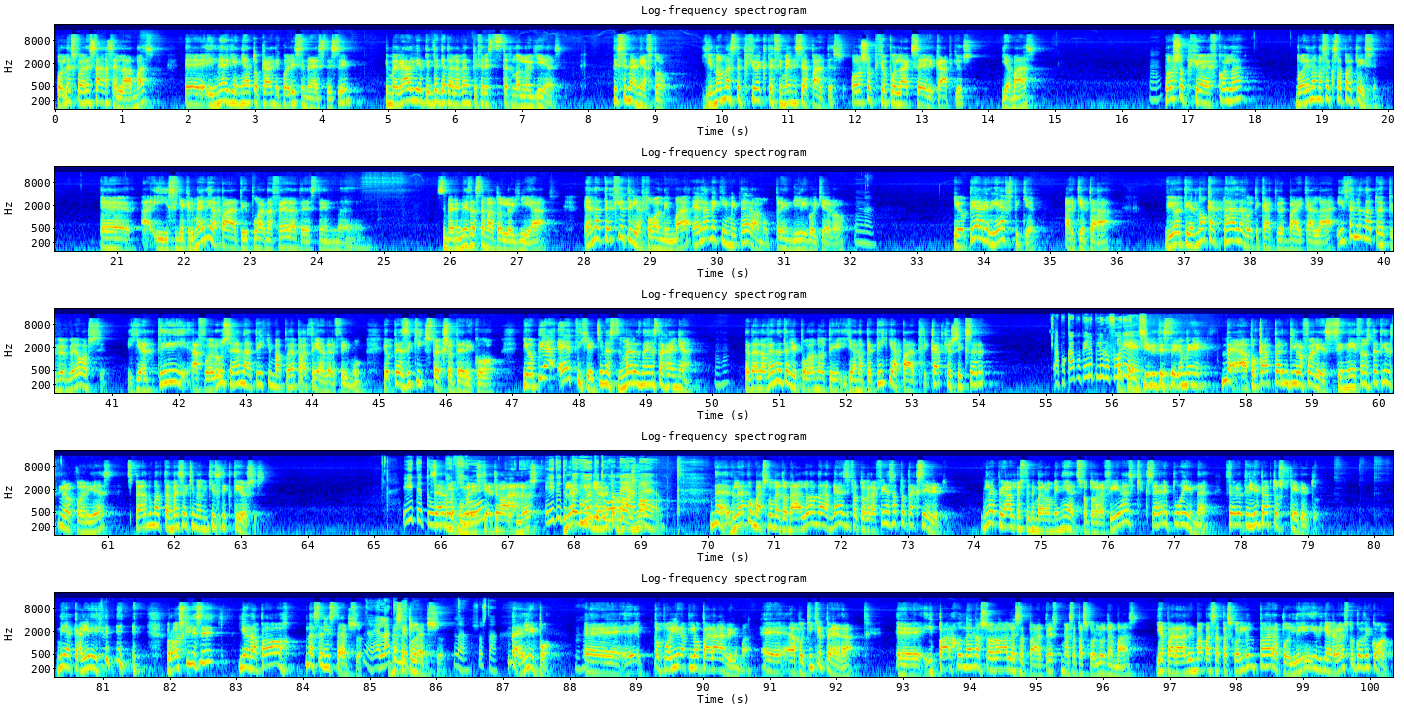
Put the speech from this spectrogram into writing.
Πολλές φορές άθελά μας. Ε, η νέα γενιά το κάνει χωρίς συνέστηση. Η μεγάλη επειδή δεν καταλαβαίνουν τη χρήση της τεχνολογίας. Τι σημαίνει αυτό; Γινόμαστε πιο εκτεθειμένοι σε απάτες. Όσο πιο πολλά ξέρει κάποιος για μας, τόσο πιο εύκολα μπορεί να μας εξαπατήσει. Ε, η συγκεκριμένη απάτη που αναφέρατε στην ε, σημερινή σας θεματολογία, ένα τέτοιο τηλεφώνημα έλαβε και η μητέρα μου πριν λίγο καιρό, ναι. η οποία αγριεύτηκε αρκετά διότι ενώ κατάλαβε ότι κάτι δεν πάει καλά, ήθελε να το επιβεβαιώσει γιατί αφορούσε ένα ατύχημα που έπαθε η αδερφή μου, η οποία ζει στο εξωτερικό, η οποία έτυχε εκείνες τις μέρες να είναι στα Χανιά. Καταλαβαίνετε λοιπόν ότι για να πετύχει απάτη κάποιος ήξερε από κάπου πήρε πληροφορίες. Εκείνη τη στιγμή. Ναι, από κάπου παίρνει πληροφορίες. Συνήθως τέτοιες πληροφορίες τις παίρνουμε από τα μέσα κοινωνικής δικτύωσης. Είτε του Ξέρουμε παιδιού, που βρίσκεται ο άλλος. Είτε του παιδιού είτε του δηλαδή γονέα. Ναι. ναι, βλέπουμε ας πούμε τον άλλο να βγάζει φωτογραφίες από το ταξίδι του. Βλέπει ο άλλος την ημερομηνία της φωτογραφίας και ξέρει πού είναι. Ξέρει ότι λείπει από το σπίτι του. Μία καλή πρόσκληση για να πάω να σε ληστέψω, ναι, να σε κλέψω. Ναι, σωστά. Ναι, λείπω. Ε, ε, το πολύ απλό παράδειγμα. Ε, από εκεί και πέρα ε, υπάρχουν ένα σωρό άλλες απάτες που μας απασχολούν εμάς. Για παράδειγμα, μας απασχολούν πάρα πολύ οι διαρροές των κωδικών.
